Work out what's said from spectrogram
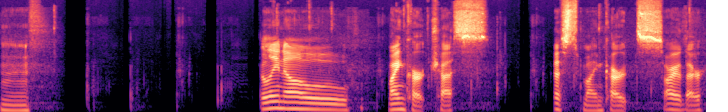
Hmm. Really no minecart chests. Just minecarts are there.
